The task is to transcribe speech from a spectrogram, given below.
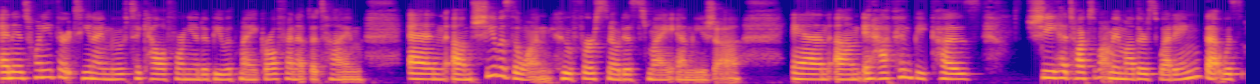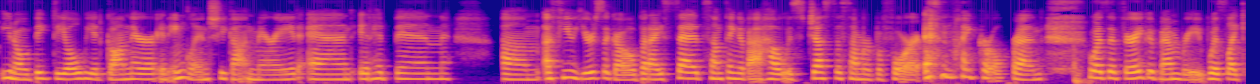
And in 2013, I moved to California to be with my girlfriend at the time. And um, she was the one who first noticed my amnesia. And um, it happened because she had talked about my mother's wedding. That was, you know, a big deal. We had gone there in England. She'd gotten married, and it had been um, a few years ago, but I said something about how it was just the summer before. And my girlfriend, who has a very good memory, was like,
